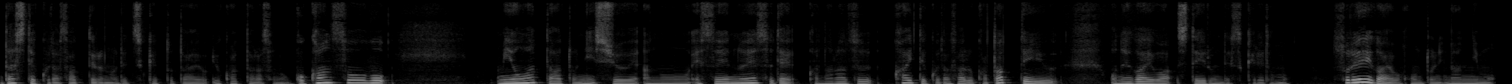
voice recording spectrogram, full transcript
出してくださってるのでチケット代をよかったらそのご感想を見終わった後に終あの SNS で必ず書いてくださる方っていうお願いはしているんですけれども。それ以外は本当に何にも。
